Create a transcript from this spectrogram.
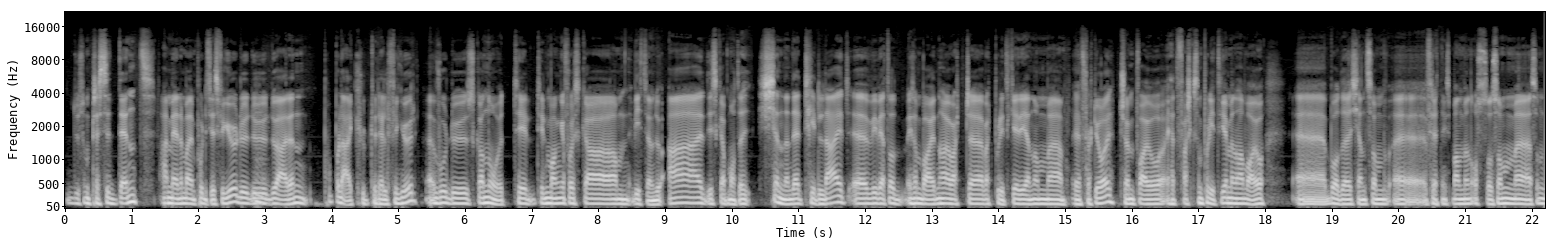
du som president er mer enn bare en politisk figur. Du, du, du er en populærkulturell figur, eh, hvor du skal nå ut til, til mange. Folk skal um, vite hvem du er, de skal på en måte kjenne en del til deg. Eh, Vi vet at liksom, Biden har jo vært, eh, vært politiker gjennom eh, 40 år. Trump var jo helt fersk som politiker, men han var jo eh, både kjent som eh, forretningsmann, men også som, eh, som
